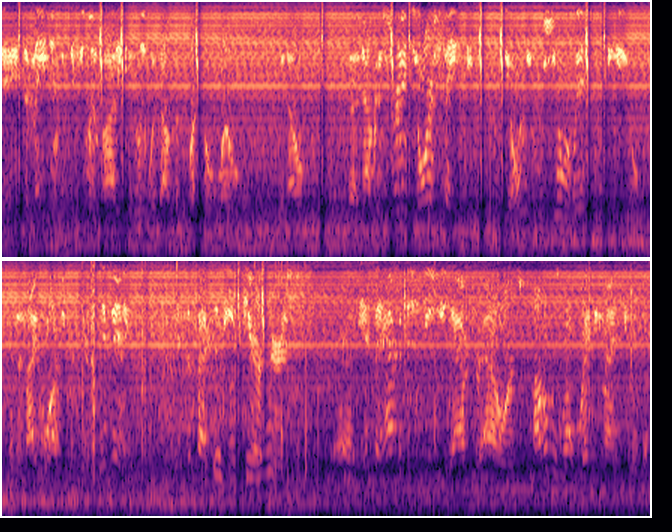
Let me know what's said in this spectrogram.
It's amazing that the human body can live without the frontal you know? Uh, now, concerning your safety, the only real risk to you as a night watchman if any, is the fact that these characters, uh, if they happen to see you after hours, probably won't recognize you as a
